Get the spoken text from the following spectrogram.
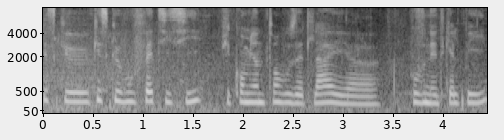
Qu'est-ce que, qu'est-ce que vous faites ici? Puis combien de temps vous êtes là et euh, vous venez de quel pays?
